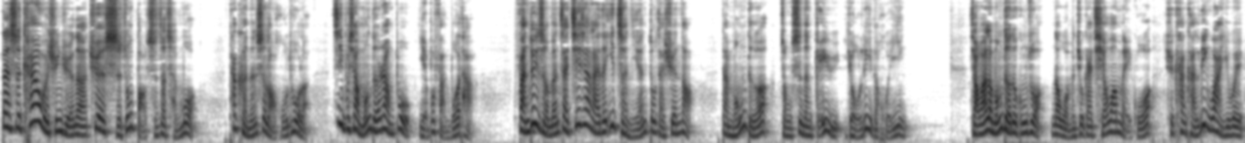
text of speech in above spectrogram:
但是开尔文勋爵呢，却始终保持着沉默。他可能是老糊涂了，既不向蒙德让步，也不反驳他。反对者们在接下来的一整年都在喧闹，但蒙德总是能给予有力的回应。讲完了蒙德的工作，那我们就该前往美国去看看另外一位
